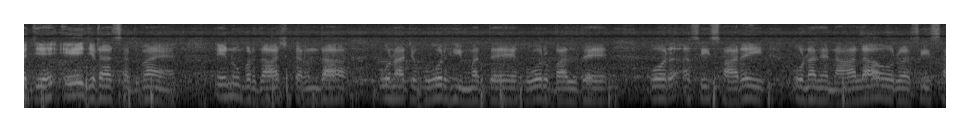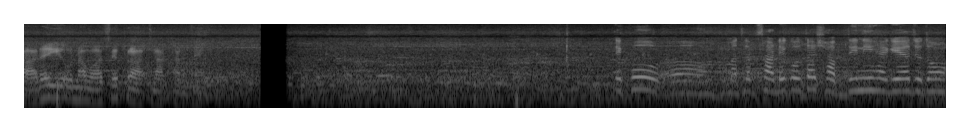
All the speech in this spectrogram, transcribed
ਅਜੇ ਇਹ ਜਿਹੜਾ ਸਦਮਾ ਹੈ, ਇਹਨੂੰ ਬਰਦਾਸ਼ਤ ਕਰਨ ਦਾ ਉਹਨਾਂ 'ਚ ਹੋਰ ਹਿੰਮਤ ਦੇ ਹੋਰ ਬਲ ਦੇ ਔਰ ਅਸੀਂ ਸਾਰੇ ਹੀ ਉਹਨਾਂ ਦੇ ਨਾਲ ਆ ਔਰ ਅਸੀਂ ਸਾਰੇ ਹੀ ਉਹਨਾਂ ਵਾਸਤੇ ਪ੍ਰਾਰਥਨਾ ਕਰਦੇ ਹਾਂ। ਦੇਖੋ ਮਤਲਬ ਸਾਡੇ ਕੋਲ ਤਾਂ ਸ਼ਬਦ ਹੀ ਨਹੀਂ ਹੈਗੇ ਆ ਜਦੋਂ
